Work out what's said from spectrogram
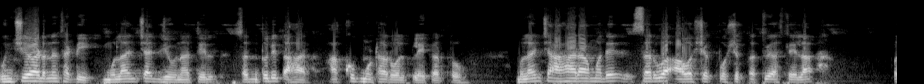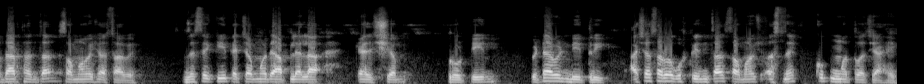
उंची वाढवण्यासाठी मुलांच्या जीवनातील संतुलित आहार हा खूप मोठा रोल प्ले करतो. मुलांच्या आहारामध्ये सर्व आवश्यक पोषक तत्वे असलेला पदार्थांचा समावेश असावे. जसे की त्याच्यामध्ये आपल्याला calcium protein vitamin D three अशा सर्व गोष्टींचा समावेश असणे खूप महत्त्वाचे आहे.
